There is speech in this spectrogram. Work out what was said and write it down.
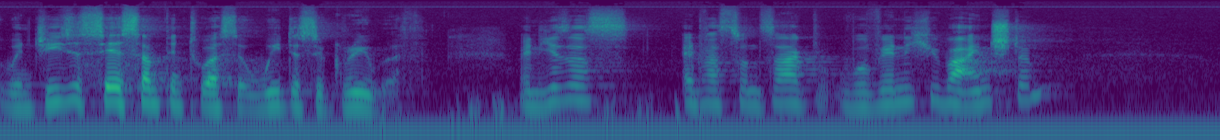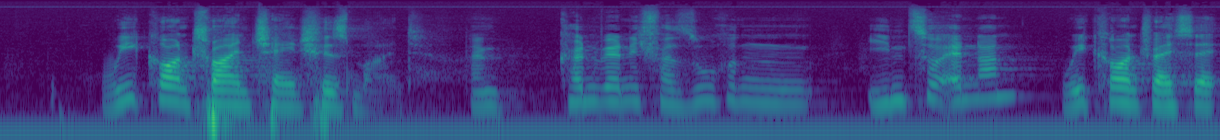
when Jesus says something to us that we disagree with, Wenn Jesus etwas zu uns sagt, wo wir nicht übereinstimmen, we can't try and change His mind. dann können wir nicht versuchen, ihn zu ändern. We can't try, say,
